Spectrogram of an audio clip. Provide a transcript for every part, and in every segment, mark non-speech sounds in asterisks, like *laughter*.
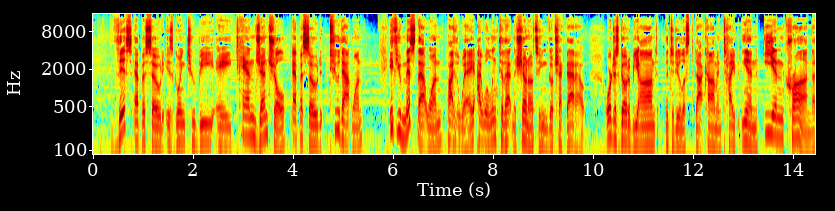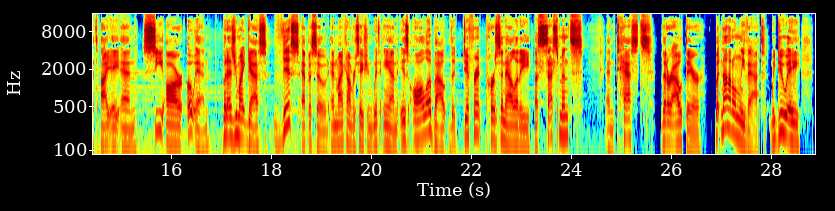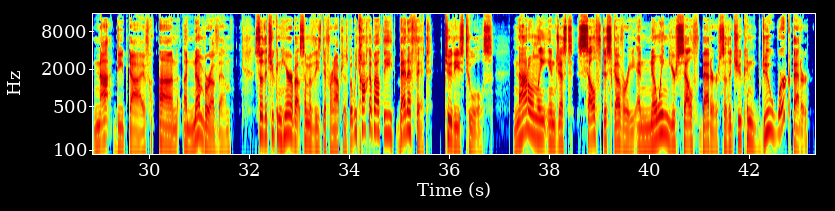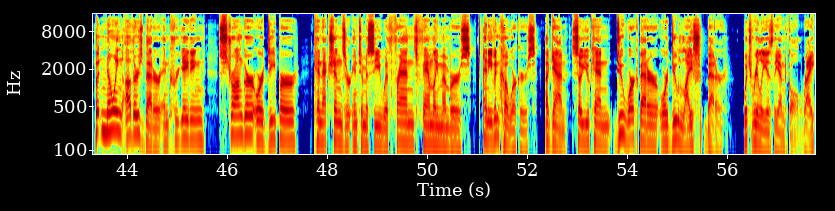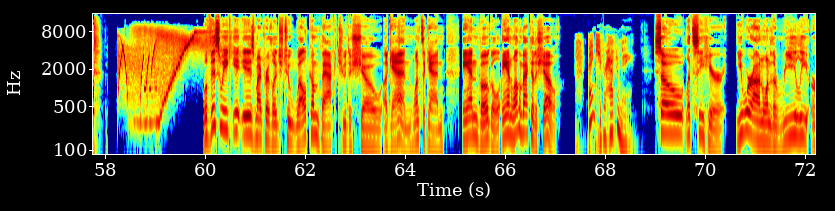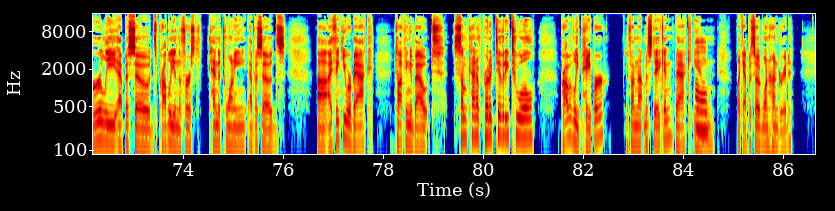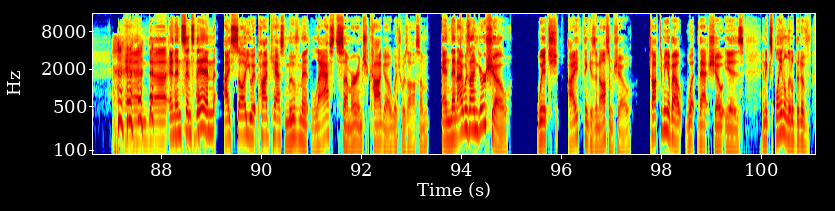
this episode is going to be a tangential episode to that one. If you missed that one, by the way, I will link to that in the show notes so you can go check that out. Or just go to beyondthetodolist.com and type in Ian Cron. That's I A N C R O N. But as you might guess, this episode and my conversation with Anne is all about the different personality assessments and tests that are out there but not only that, we do a not deep dive on a number of them so that you can hear about some of these different options. But we talk about the benefit to these tools, not only in just self discovery and knowing yourself better so that you can do work better, but knowing others better and creating stronger or deeper connections or intimacy with friends, family members, and even coworkers. Again, so you can do work better or do life better which really is the end goal, right? Well, this week it is my privilege to welcome back to the show again, once again, Anne Bogel. Anne, welcome back to the show. Thank you for having me. So let's see here. You were on one of the really early episodes, probably in the first 10 to 20 episodes. Uh, I think you were back talking about some kind of productivity tool, probably paper, if I'm not mistaken, back in oh. Like episode 100 and uh, and then since then, I saw you at Podcast Movement last summer in Chicago, which was awesome. And then I was on your show, which I think is an awesome show. Talk to me about what that show is, and explain a little bit of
